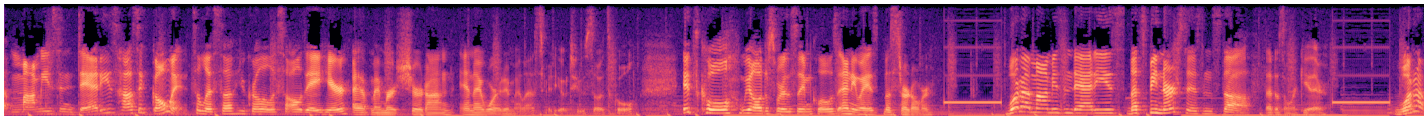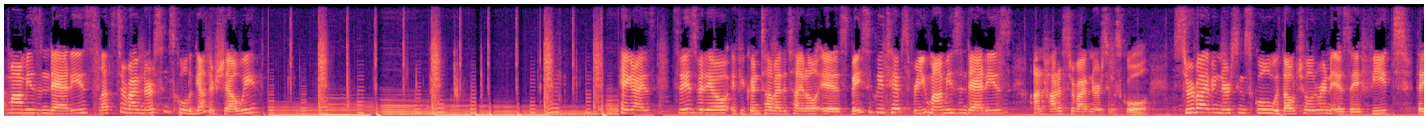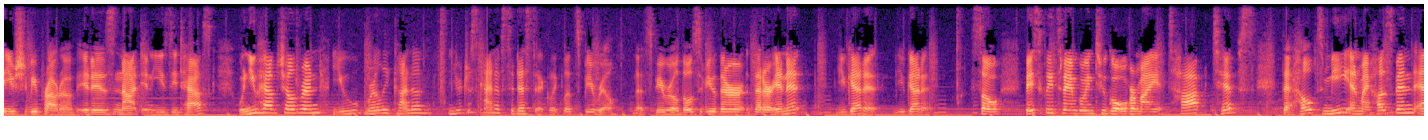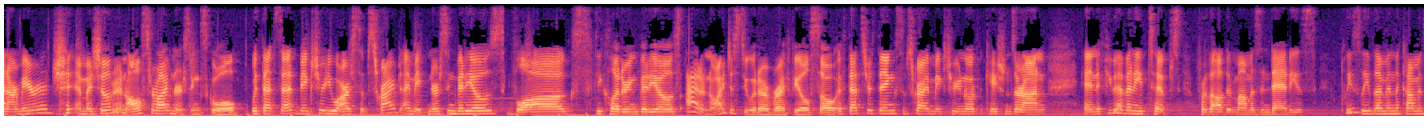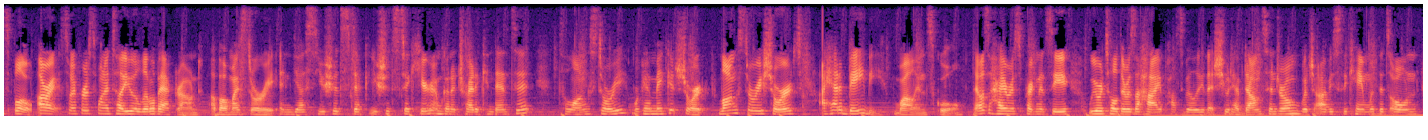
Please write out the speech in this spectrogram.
up, mommies and daddies? How's it going? It's Alyssa, your girl Alyssa all day here. I have my merch shirt on and I wore it in my last video too, so it's cool. It's cool. We all just wear the same clothes. Anyways, let's start over. What up, mommies and daddies? Let's be nurses and stuff. That doesn't work either. What up, mommies and daddies? Let's survive nursing school together, shall we? Hey guys, today's video, if you couldn't tell by the title, is basically tips for you mommies and daddies on how to survive nursing school. Surviving nursing school without children is a feat that you should be proud of. It is not an easy task. When you have children, you really kind of, you're just kind of sadistic. Like, let's be real. Let's be real. Those of you that are, that are in it, you get it. You get it. So basically today I'm going to go over my top tips that helped me and my husband and our marriage and my children all survive nursing school. With that said, make sure you are subscribed. I make nursing videos, vlogs, decluttering videos. I don't know, I just do whatever I feel. So if that's your thing, subscribe, make sure your notifications are on. And if you have any tips for the other mamas and daddies, please leave them in the comments below. All right, so I first wanna tell you a little background about my story. And yes, you should stick, you should stick here. I'm gonna try to condense it. It's a long story, we're gonna make it short. Long story short, I had a baby while in school. That was a high risk pregnancy. We were told there was a high possibility that she would have Down syndrome, which obviously came with its own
